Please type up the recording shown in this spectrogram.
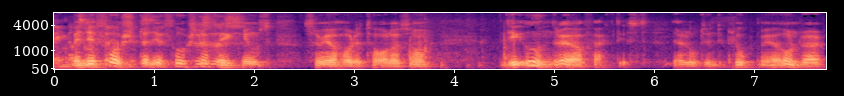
ägnat Men sig det åt fake första, news. det första Precis. fake news som jag hörde talas om, det undrar jag faktiskt. det låter inte klokt, men jag undrar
